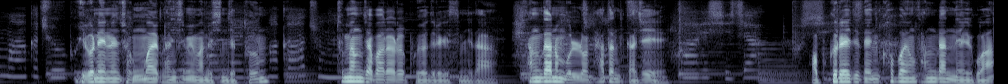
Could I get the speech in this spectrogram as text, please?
막아주고 이번에는 정말 관심이 많으신 제품 투명 자바라를 보여드리겠습니다. 상단은 물론 하단까지 업그레이드된 커버형 상단 네일과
